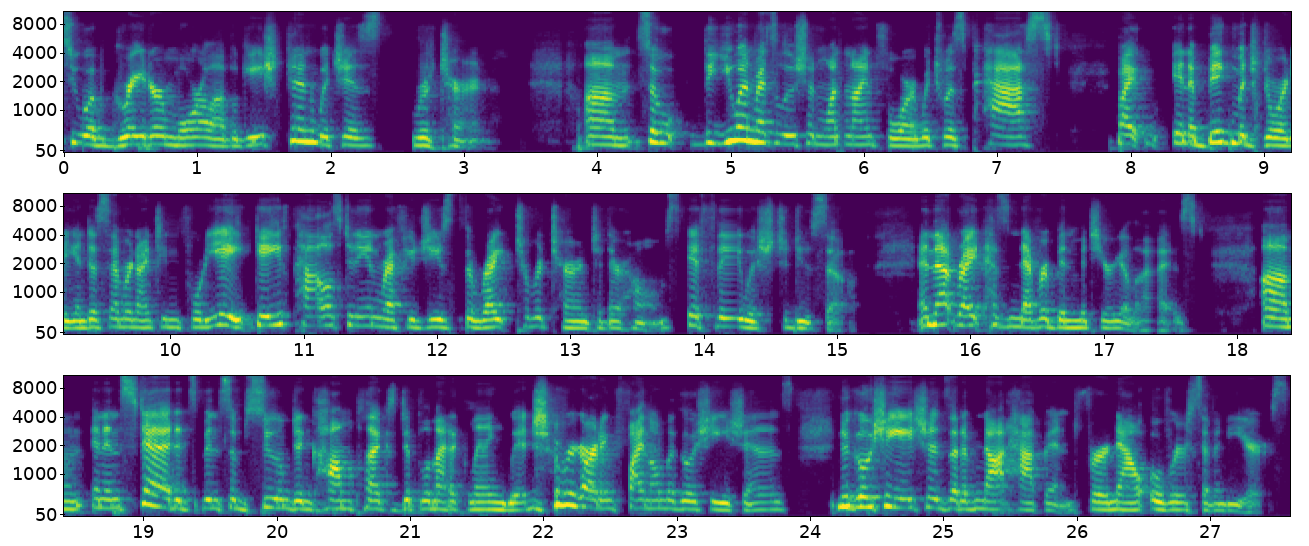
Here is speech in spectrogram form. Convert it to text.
to a greater moral obligation, which is return. Um, so the UN Resolution 194, which was passed by in a big majority in December 1948, gave Palestinian refugees the right to return to their homes if they wish to do so. And that right has never been materialized. Um, and instead, it's been subsumed in complex diplomatic language regarding final negotiations, negotiations that have not happened for now over 70 years.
